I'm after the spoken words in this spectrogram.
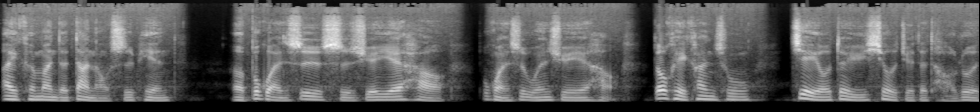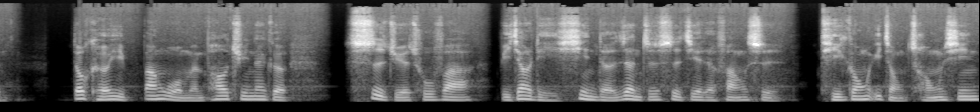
艾克曼的大脑诗篇。呃，不管是史学也好，不管是文学也好，都可以看出，借由对于嗅觉的讨论，都可以帮我们抛去那个视觉出发、比较理性的认知世界的方式，提供一种重新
